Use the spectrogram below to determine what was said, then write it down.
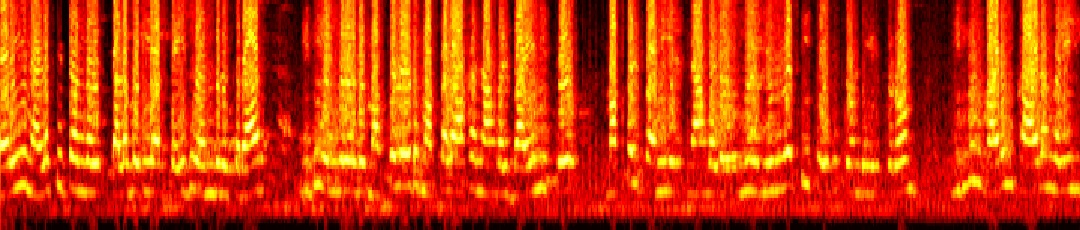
நிறைய நலத்திட்டங்கள் தளபதியார் செய்து வந்திருக்கிறார். இது எங்களோட மக்களோடு மக்களாக நாங்கள் பயணித்து மக்கள் பணியில் நாங்கள் நிவர்த்தி செய்து கொண்டு இருக்கிறோம் இன்னும் வரும் காலங்களில்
